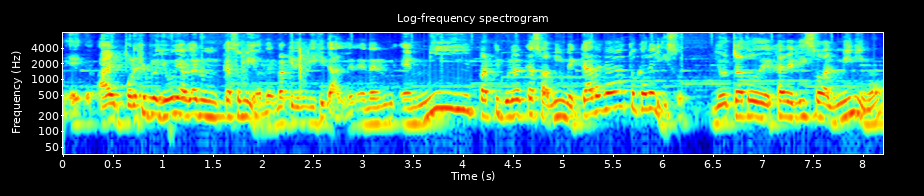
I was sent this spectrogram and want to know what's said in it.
Eh, a ver, por ejemplo, yo voy a hablar un caso mío del marketing digital. En, mi particular caso, a mí me carga tocar el ISO. Yo trato de dejar el ISO al mínimo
